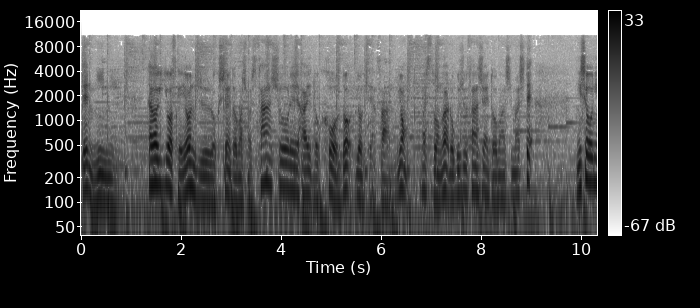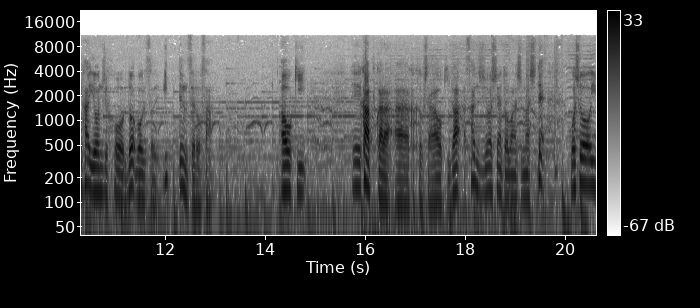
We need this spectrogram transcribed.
1.22高木京介46試合に登板しまして3勝0敗6ホールド4.34マシソンが63試合に登板しまして2勝2敗40ホールド防御率1.03青木、えー、カープから獲得した青木が34試合登板しまして5勝1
